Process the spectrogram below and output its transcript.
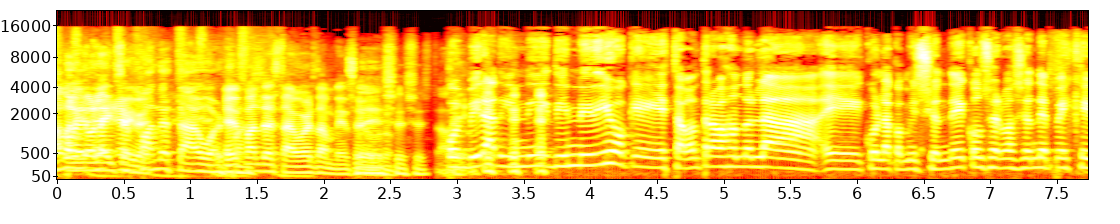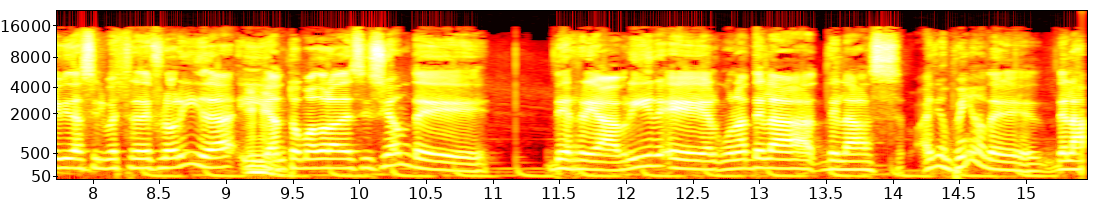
Ah, pero un es- es fan de Star Wars, Es fan. de Star Wars también, seguro. sí, sí, está Pues bien. mira, Disney, Disney dijo que estaban trabajando en la, eh, con la Comisión de Conservación de Pesca y Vida Silvestre de Florida y han tomado la decisión de, de reabrir eh, algunas de, las de las, ay Dios mío, de, de las De las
